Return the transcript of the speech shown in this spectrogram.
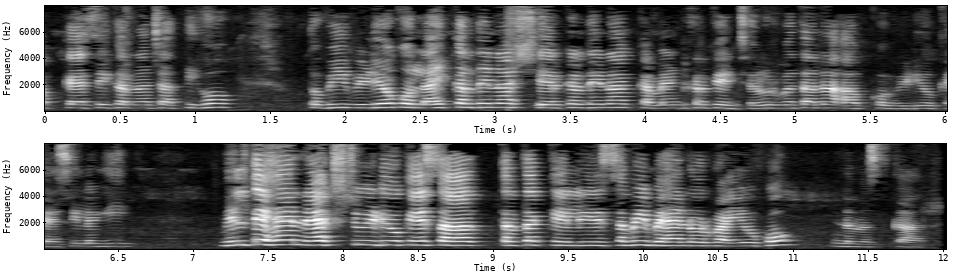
आप कैसे करना चाहती हो। तो भी वीडियो को लाइक कर देना शेयर कर देना कमेंट करके ज़रूर बताना आपको वीडियो कैसी लगी। मिलते हैं नेक्स्ट वीडियो के साथ, तब तक के लिए सभी बहन और भाइयों को नमस्कार।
